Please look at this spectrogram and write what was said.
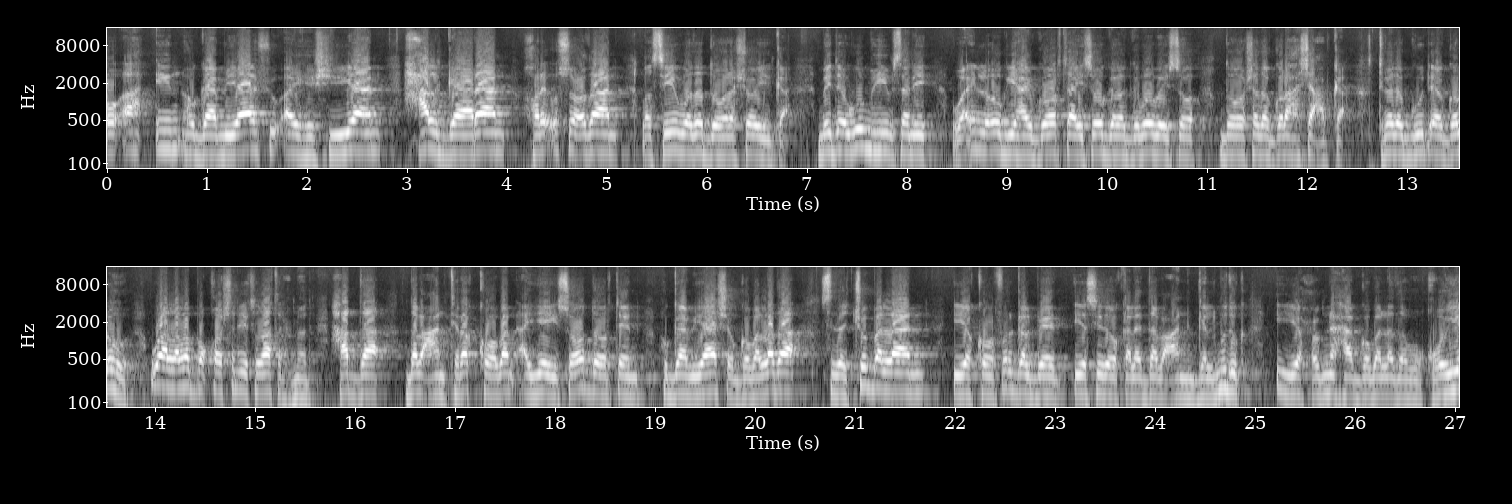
oo ah in hogaamiyaashu ay heshiiyaan xal gaaraan horey u socdaan la sii wado doorashooyinka midda ugu muhiimsani waa in la ogyahay goorta ay soo gabagaboobayso doorashada golaha shacabka. Tirada guud ee golahu waa laba boqol shan iyo toddobaatan xubnood. Hadda dabcan tiro kooban ayay soo doorteen hogaamiyaasha gobollada sida jubbaland iyo koonfur galbeed iyo sidoo kale dabcan galmudug iyo xubnaha gobollada waqooyi.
